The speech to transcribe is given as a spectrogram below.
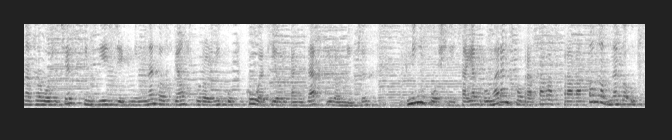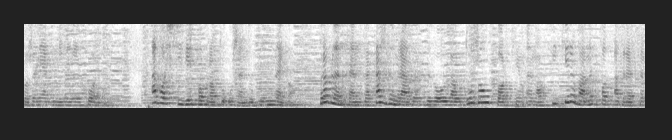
na założycielskim zjeździe Gminnego Związku Rolników Kółek i Organizacji Rolniczych w gminie Płośnica jak bumerang powracała sprawa ponownego utworzenia gminy Niechłonin a właściwie powrotu urzędu gminnego. Problem ten za każdym razem wywoływał dużą porcję emocji kierowanych pod adresem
